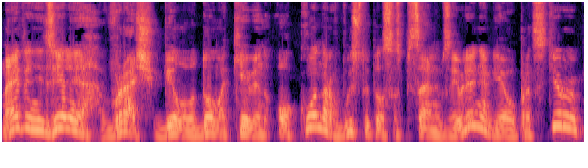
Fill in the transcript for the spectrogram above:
На этой неделе врач Белого дома Кевин О'Коннор выступил со специальным заявлением, я его процитирую.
